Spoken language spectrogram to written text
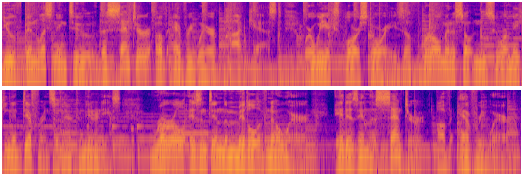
You've been listening to the Center of Everywhere podcast, where we explore stories of rural Minnesotans who are making a difference in their communities. Rural isn't in the middle of nowhere, it is in the center of everywhere.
